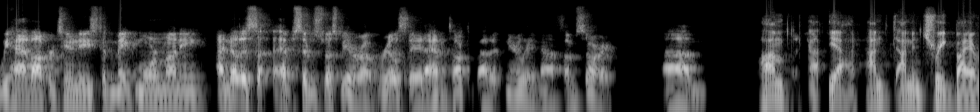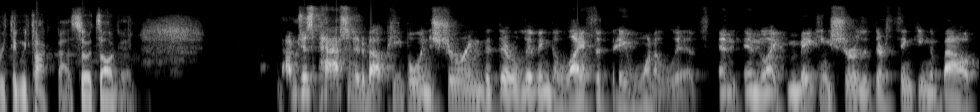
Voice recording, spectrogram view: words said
We have opportunities to make more money. I know this episode was supposed to be about real estate. I haven't talked about it nearly enough. I'm sorry. Um, I'm uh, yeah, I'm I'm intrigued by everything we talked about, so it's all good. I'm just passionate about people ensuring that they're living the life that they want to live and and like making sure that they're thinking about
